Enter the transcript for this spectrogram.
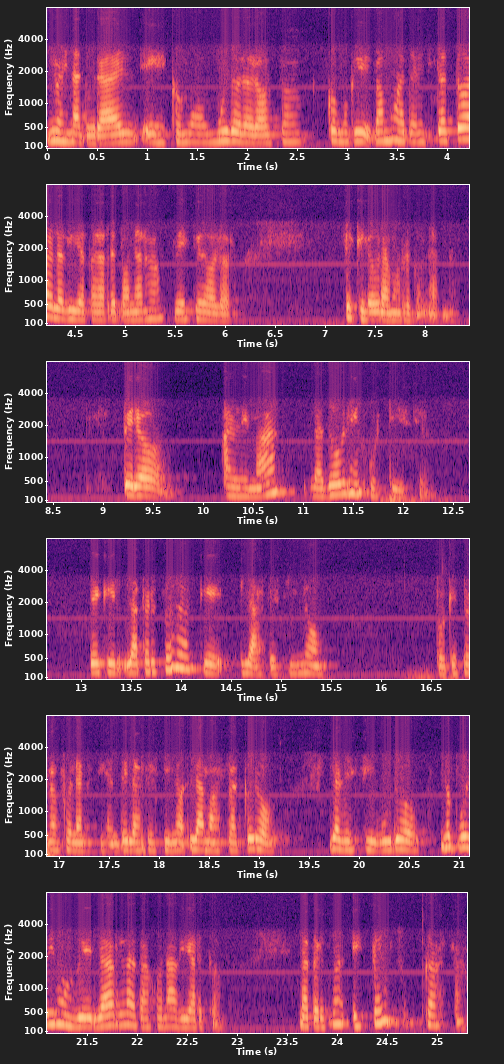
no es natural, es como muy doloroso, como que vamos a necesitar toda la vida para reponernos de este dolor, si es que logramos reponernos. Pero además, la doble injusticia de que la persona que la asesinó porque esto no fue un accidente, la asesinó, la masacró, la desfiguró, no pudimos velarla a cajón abierto. La persona está en su casa,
